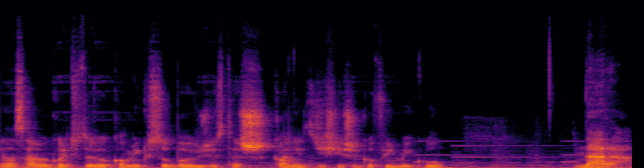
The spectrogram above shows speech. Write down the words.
na samym końcu tego komiksu, bo już jest też koniec dzisiejszego filmiku. Nara.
